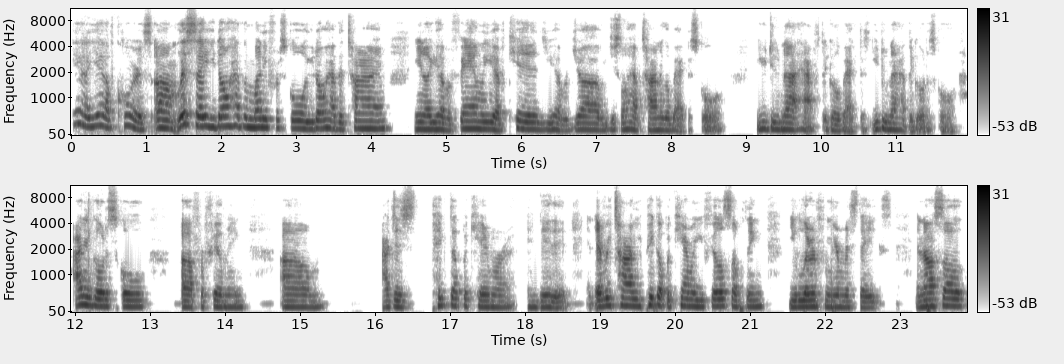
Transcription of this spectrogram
Yeah, yeah, of course. Um, let's say you don't have the money for school, you don't have the time, you know, you have a family, you have kids, you have a job, you just don't have time to go back to school you do not have to go back to you do not have to go to school i didn't go to school uh, for filming um, i just picked up a camera and did it. And every time you pick up a camera, you feel something, you learn from your mistakes. And also,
